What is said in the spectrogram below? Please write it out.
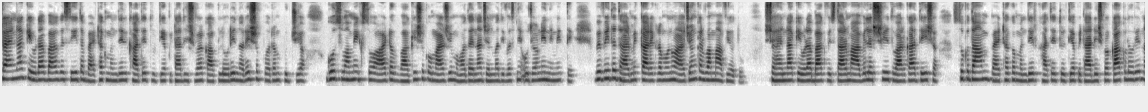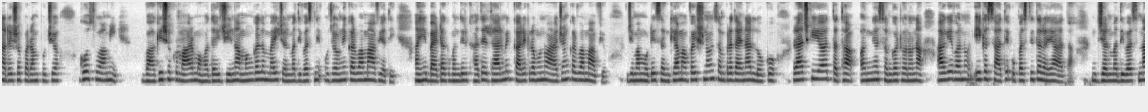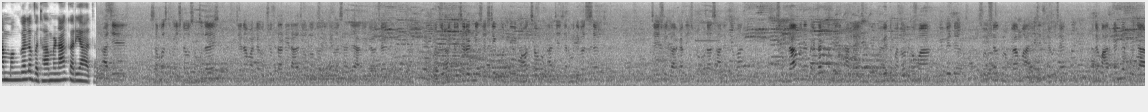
શહેરના કેવડાબાગ સ્થિત બેઠક મંદિર ખાતે તૃતીય પીઠાધીશ્વર કાકલોરી નરેશ પરમ પૂજ્ય ગોસ્વામી એકસો આઠ વાઘીશ કુમારજી મહોદયના જન્મદિવસની ઉજવણી નિમિત્તે વિવિધ ધાર્મિક કાર્યક્રમોનું આયોજન કરવામાં આવ્યું હતું. શહેરના કેવડાબાગ વિસ્તારમાં આવેલ શ્રી દ્વારકાધીશ સુખધામ બેઠક મંદિર ખાતે તૃતીય પીઠાધીશ્વર કાકલોરી નરેશ પરમ પૂજ્ય ગોસ્વામી વાગીશ કુમાર મહોદયજીના મંગલમય જન્મદિવસની ઉજવણી કરવામાં આવી હતી. અહીં બેઠક મંદિર ખાતે ધાર્મિક કાર્યક્રમોનું આયોજન કરવામાં આવ્યું, જેમાં મોટી સંખ્યામાં વૈષ્ણવ સંપ્રદાયના લોકો, રાજકીય તથા અન્ય સંગઠનોના આગેવાનો એક સાથે ઉપસ્થિત રહ્યા હતા. જન્મદિવસના મંગલ વધામણા કર્યા હતા. આજે સમસ્ત વૈષ્ણવ સમુદાય જેના માટે ઉત્સુકતાથી રાહ જોતો હતો એ દિવસ આજે આવી ગયો છે. પૂજ્ય પિતૃચરણની ષષ્ઠી પૂર્તિ મહોત્સવ આજે જન્મદિવસ છે. જે શ્રી દ્વારકાધીશ પ્રભુના સાનિધ્યમાં સુખધામ અને બેઠક મંદિર ખાતે વિવિધ મનોરથોમાં, વિવિધ સોશિયલ પ્રોગ્રામમાં આયોજિત થયું છે અને માર્કંડ્ય પૂજા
